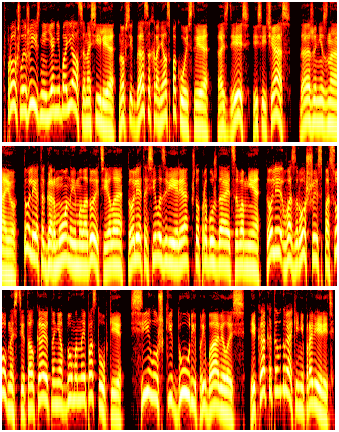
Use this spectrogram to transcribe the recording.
В прошлой жизни я не боялся насилия, но всегда сохранял спокойствие. А здесь и сейчас даже не знаю. То ли это гормоны и молодое тело, то ли это сила зверя, что пробуждается во мне, то ли возросшие способности толкают на необдуманные поступки. Силушки дури прибавилось. И как это в драке не проверить?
